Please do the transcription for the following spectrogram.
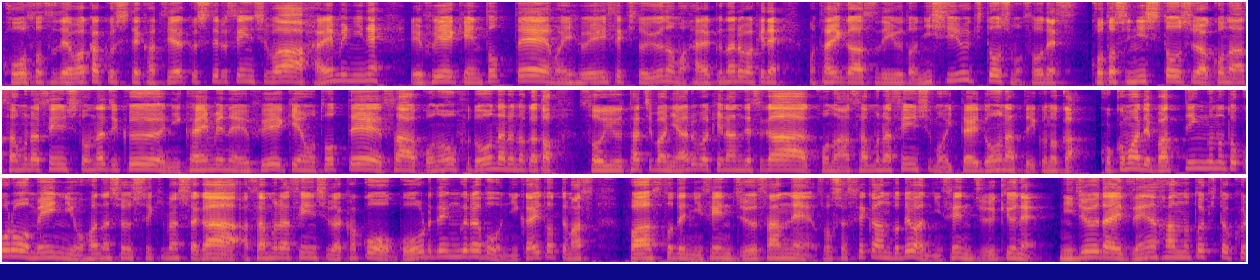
高卒で若くして活躍してる選手は早めにね、FA 権取って、まあ、FA 移籍というのも早くなるわけで、まあ、タイガースで言うと西勇輝投手もそうです。今年西投手はこの浅村選手と同じく2回目の FA 権を取って、さあこのオフどうなるのかと、そういう立場にあるわけなんですが、この浅村選手も一体どうなっていくのか。ここまでバッティングのところをメインにお話をしてきましたが、浅村選手は過去ゴールデングラブを2回取ってます。ファーストで2013年、そしてセカンドでは2019年。20代前半の時と比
